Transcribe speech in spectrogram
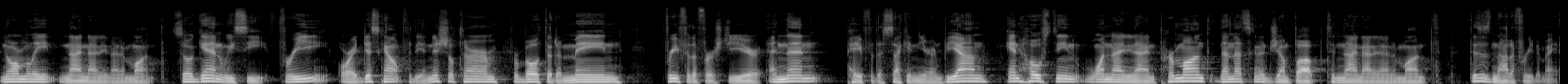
normally $9.99 a month. So again, we see free or a discount for the initial term for both the domain, free for the first year, and then pay for the second year and beyond, and hosting $1.99 per month, then that's gonna jump up to $9.99 a month. This is not a free domain.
